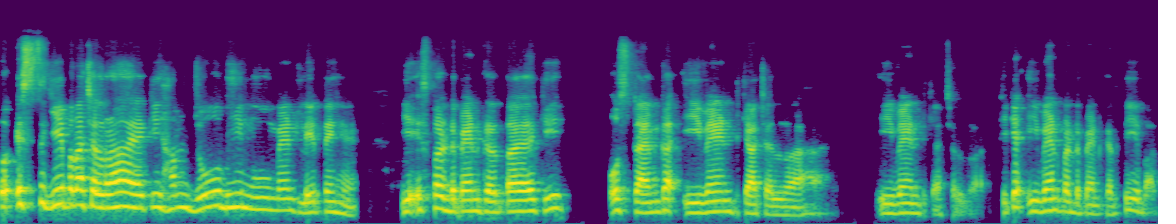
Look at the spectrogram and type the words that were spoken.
तो इससे ये पता चल रहा है कि हम जो भी मूवमेंट लेते हैं, ये इस पर डिपेंड करता है कि उस टाइम का इवेंट क्या चल रहा है इवेंट क्या चल रहा है, ठीक है? इवेंट पर डिपेंड करती है बात।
